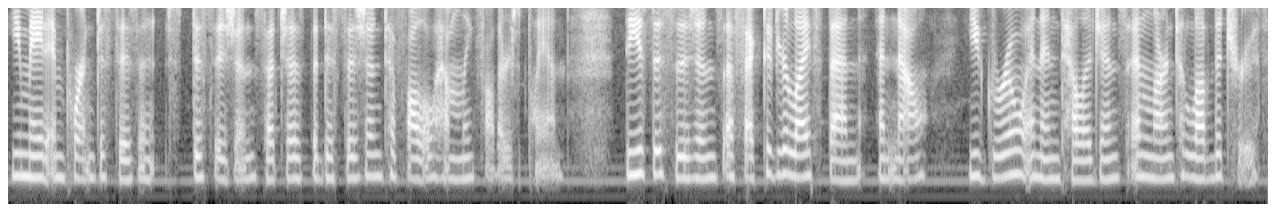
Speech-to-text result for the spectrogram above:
you made important decisions, decisions such as the decision to follow Heavenly Father's plan. These decisions affected your life then and now. You grew in intelligence and learned to love the truth,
